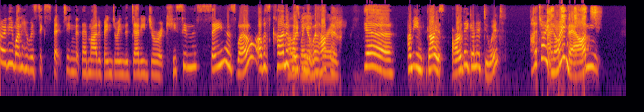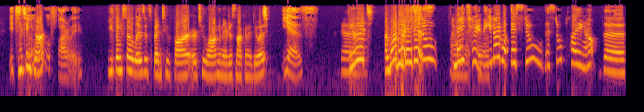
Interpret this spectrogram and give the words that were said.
the only one who was expecting that they might have been doing the Dany Jorah kiss in this scene as well? I was kind of was hoping it would happen. it. Yeah. i mean guys are they gonna do it I don't I know think now. not. It's You think too not? far away. You think so, Liz? It's been too far or too long, and they're just not going to do it. Yes. yeah. Damn it! I want I mean, that kiss. still. I me too. too. But you know what? They're still they're still playing up the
